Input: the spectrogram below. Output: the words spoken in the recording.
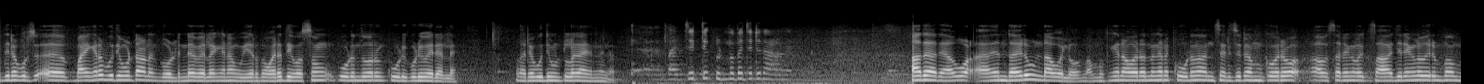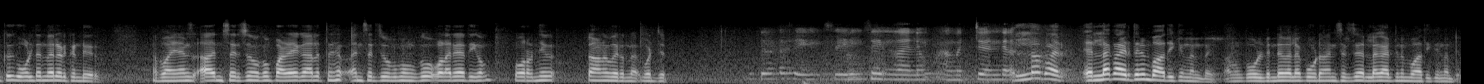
ഇതിനെക്കുറിച്ച് ഭയങ്കര ബുദ്ധിമുട്ടാണ്. ഗോൾഡിന്റെ വില ഇങ്ങനെ ഉയർന്നു. ഓരോ ദിവസം കൂടുന്തോറും കൂടി കൂടി വരല്ലേ? വളരെ ബുദ്ധിമുട്ടുള്ള കാര്യം തന്നെയാണ്. ബഡ്ജറ്റ് കുടുംബ ബഡ്ജറ്റ് അതെ അതെ. അത് എന്തായാലും ഉണ്ടാവുമല്ലോ. നമുക്കിങ്ങനെ ഓരോന്നിങ്ങനെ കൂടുന്നതനുസരിച്ചിട്ട് നമുക്ക് ഓരോ അവസരങ്ങൾ സാഹചര്യങ്ങൾ വരുമ്പോൾ നമുക്ക് ഗോൾഡ് എന്തായാലും എടുക്കേണ്ടി വരും. അപ്പോൾ അതിനനുസരിച്ച് നോക്കുമ്പോൾ പഴയ കാലത്തെ അനുസരിച്ച് നോക്കുമ്പോൾ നമുക്ക് വളരെയധികം കുറഞ്ഞിട്ടാണ് വരുന്നത് ബഡ്ജറ്റ്. കുട്ടികളുടെ സേവിങ്സ് ചെയ്യുന്നതിലും മറ്റു എന്റെ എല്ലാ കാര്യ എല്ലാ കാര്യത്തിനും ബാധിക്കുന്നുണ്ട്. ഗോൾഡിന്റെ ഗോൾഡിന്റെ വില കൂടുന്നതനുസരിച്ച് എല്ലാ കാര്യത്തിനും ബാധിക്കുന്നുണ്ട്.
